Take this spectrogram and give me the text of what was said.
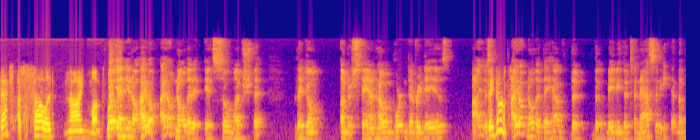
That's a solid nine months. Well, and you know, I don't, I don't know that it, it's so much that they don't understand how important every day is. I just, They don't. I don't know that they have the, the maybe the tenacity and the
